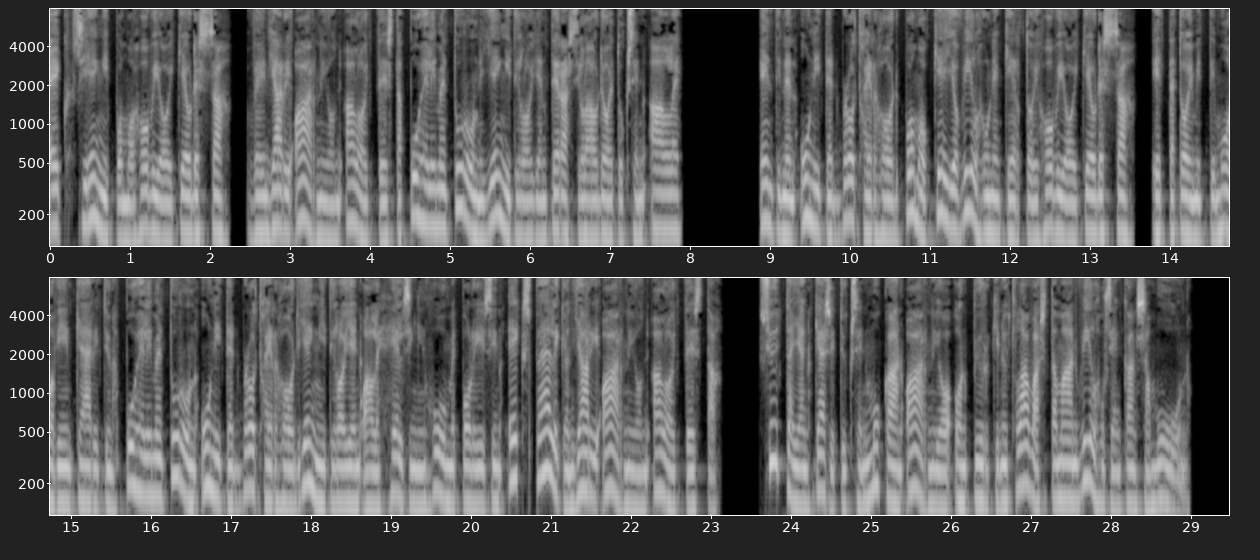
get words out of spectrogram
Ex-jengipomo hovioikeudessa, vein Jari Aarnion aloitteesta puhelimen Turun jengitilojen terassilaudoituksen alle. Entinen United Brotherhood pomo Keijo Vilhunen kertoi hovioikeudessa, että toimitti muoviin käärityn puhelimen Turun United Brotherhood jengitilojen alle Helsingin huumepoliisin ex-päällikön Jari Aarnion aloitteesta. Syyttäjän käsityksen mukaan Arnio on pyrkinyt lavastamaan Vilhusen kanssa muun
